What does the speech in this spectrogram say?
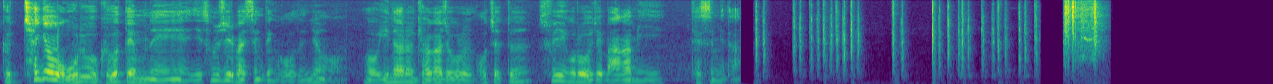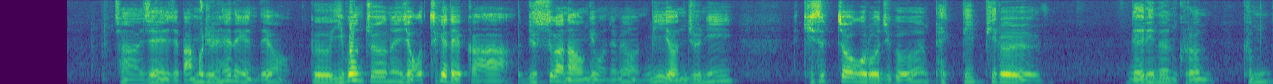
그 체결 오류 그것 때문에 이 손실이 발생된 거거든요. 어, 이날은 결과적으로 어쨌든 수익으로 이제 마감이 됐습니다. 자, 이제 이제 마무리를 해야 되겠는데요. 그 이번 주는 이제 어떻게 될까? 뉴스가 나온 게 뭐냐면 미 연준이 기습적으로 지금 100bp를 내리는 그런 금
